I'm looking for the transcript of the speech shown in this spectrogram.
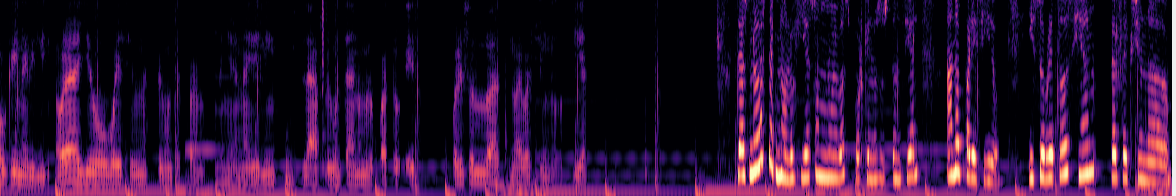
Ok, Nadelin. Ahora yo voy a hacer unas preguntas para mi compañera Nadelin. La pregunta número 4 es, ¿cuáles son las nuevas tecnologías? Las nuevas tecnologías son nuevas porque en lo sustancial han aparecido y sobre todo se han perfeccionado,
